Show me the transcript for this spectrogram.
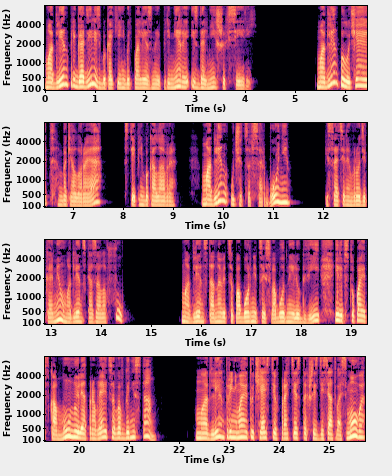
Мадлен пригодились бы какие-нибудь полезные примеры из дальнейших серий. Мадлен получает бакалавра, степень бакалавра. Мадлен учится в Сорбоне. Писателям вроде Камю Мадлен сказала «фу». Мадлен становится поборницей свободной любви или вступает в коммуну или отправляется в Афганистан. Мадлен принимает участие в протестах 68-го,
